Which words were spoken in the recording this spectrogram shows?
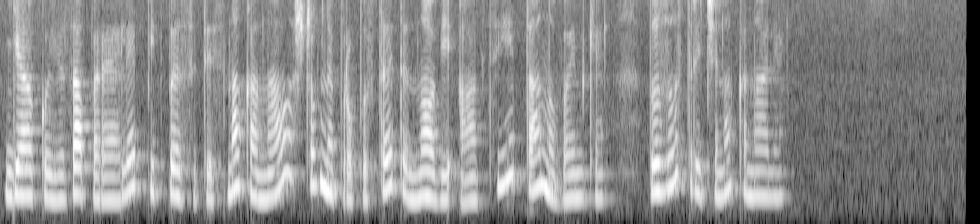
Дякую за перегляд. Підписуйтесь на канал, щоб не пропустити нові акції та новинки. До зустрічі на каналі!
